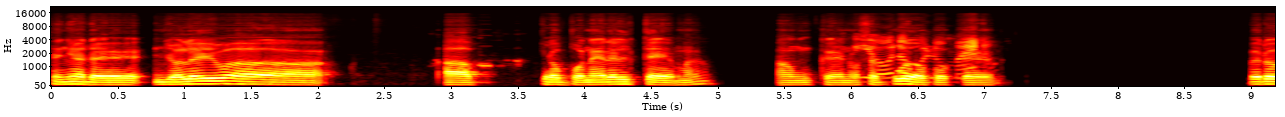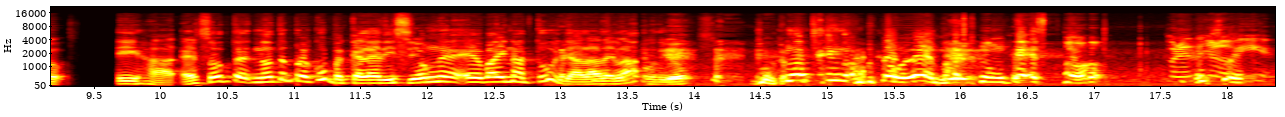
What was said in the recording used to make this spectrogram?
Señores, yo le iba a, a proponer el tema, aunque no Sí, se hola, pudo por porque... Pero, hija, eso te- no te preocupes, que la edición es, es vaina tuya, la del audio. Yo no tengo problema con eso. Por eso yo lo dije.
